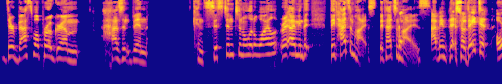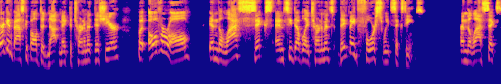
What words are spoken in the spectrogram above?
Their basketball program hasn't been consistent in a little while, right? I mean, they, have had some highs. They've had some well, highs. I mean, so they did. Oregon basketball did not make the tournament this year, but overall, in the last six NCAA tournaments, they've made four Sweet 16s. And the last six,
